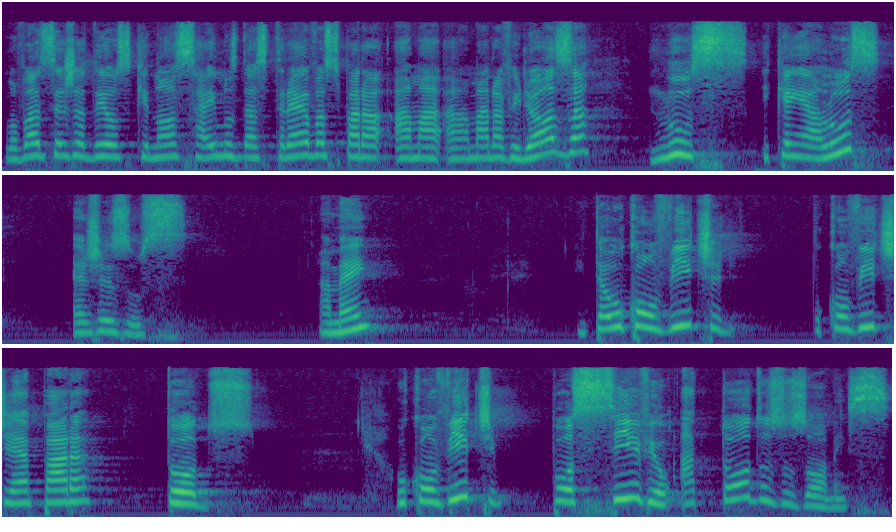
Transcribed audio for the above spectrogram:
Louvado seja Deus que nós saímos das trevas para a, ma a maravilhosa luz. E quem é a luz? É Jesus. Amém? Então o convite, o convite é para todos. O convite possível a todos os homens.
